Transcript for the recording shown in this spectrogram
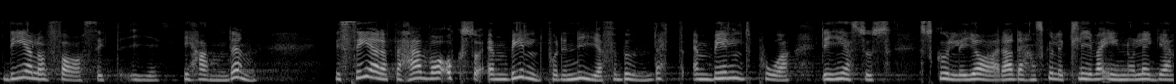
del av facit i, i handen, vi ser att det här var också en bild på det nya förbundet, en bild på det Jesus skulle göra, där han skulle kliva in och lägga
